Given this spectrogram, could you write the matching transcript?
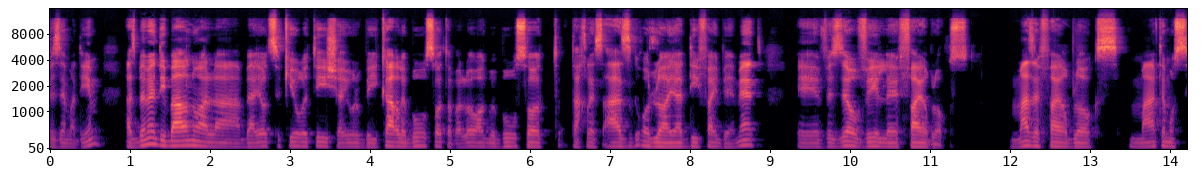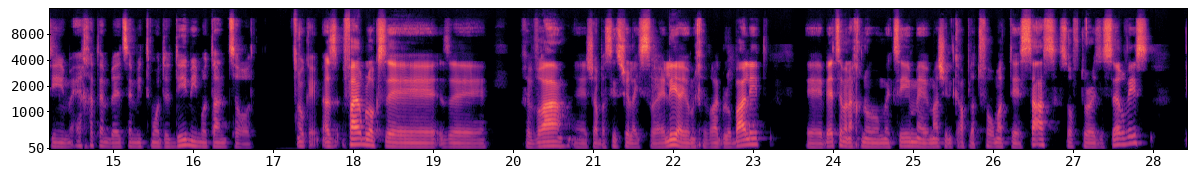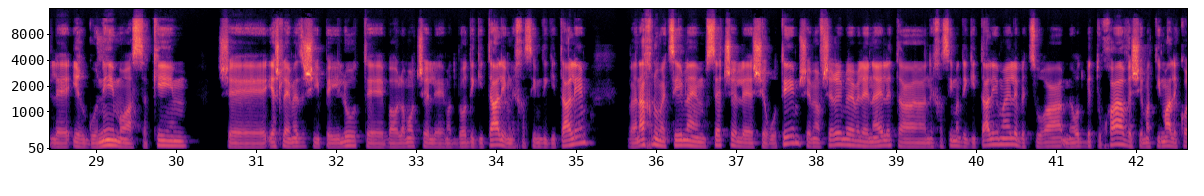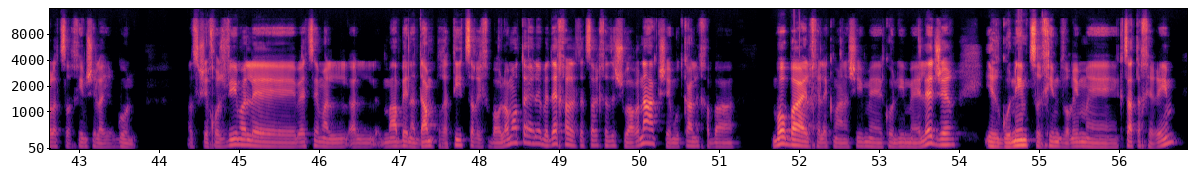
וזה מדהים. אז באמת דיברנו על הבעיות security שהיו בעיקר לבורסות אבל לא רק בבורסות, תכלס אז עוד לא היה DeFi באמת אה, וזה הוביל ל-Fireblocks. מה זה Fireblocks? מה אתם עושים? איך אתם בעצם מתמודדים עם אותן צרות? אוקיי, okay, אז Fireblocks זה, זה חברה אה, שהבסיס שלה ישראלי, היום היא חברה גלובלית. אה, בעצם אנחנו מציעים מה שנקרא פלטפורמת SaaS, Software as a Service, לארגונים או עסקים שיש להם איזושהי פעילות בעולמות של מטבעות דיגיטליים, נכסים דיגיטליים, ואנחנו מציעים להם סט של אה, שירותים שמאפשרים להם לנהל את הנכסים הדיגיטליים האלה בצורה מאוד בטוחה ושמתאימה לכל הצרכים של הארגון. אז כשחושבים על, אה, בעצם על, על מה בן אדם פרטי צריך בעולמות האלה, בדרך כלל אתה צריך איזשהו ארנק שמותקן לך במובייל, חלק מהאנשים אה, קונים לג'ר, ארגונים צריכים דברים קצת אחרים.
